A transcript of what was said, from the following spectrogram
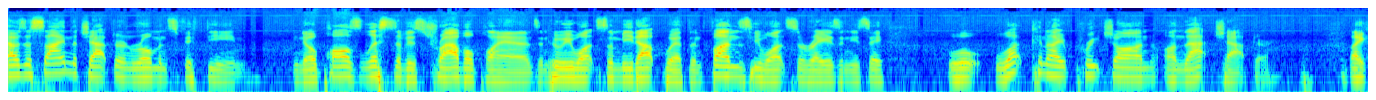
I was assigned the chapter in Romans 15. You know, Paul's list of his travel plans and who he wants to meet up with and funds he wants to raise. And you say, well, what can I preach on on that chapter? Like,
